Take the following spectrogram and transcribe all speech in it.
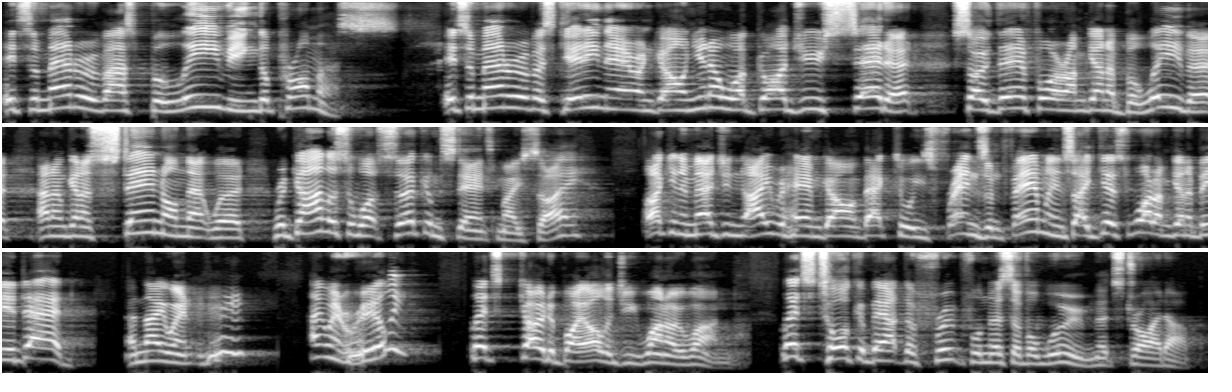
it's a matter of us believing the promise. It's a matter of us getting there and going, you know what, God, you said it, so therefore I'm going to believe it and I'm going to stand on that word, regardless of what circumstance may say. I can imagine Abraham going back to his friends and family and say, guess what, I'm going to be a dad. And they went, hmm? They went, really? Let's go to biology 101. Let's talk about the fruitfulness of a womb that's dried up.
